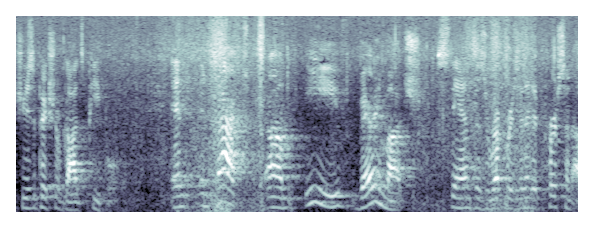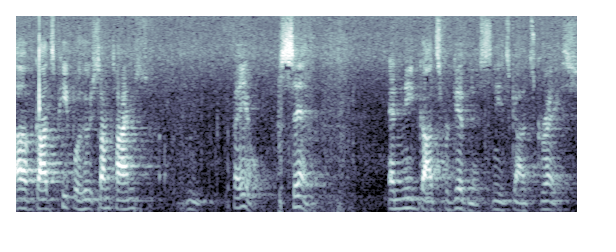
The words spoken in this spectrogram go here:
She is a picture of God's people. And in fact, um, Eve very much stands as a representative person of God's people who sometimes fail, sin, and need God's forgiveness, needs God's grace.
